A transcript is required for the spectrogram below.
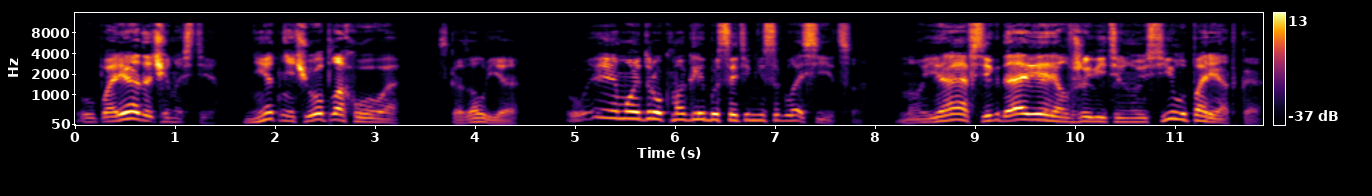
Упорядоченности нет ничего плохого, сказал я. Вы, мой друг, могли бы с этим не согласиться. Но я всегда верил в живительную силу порядка.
